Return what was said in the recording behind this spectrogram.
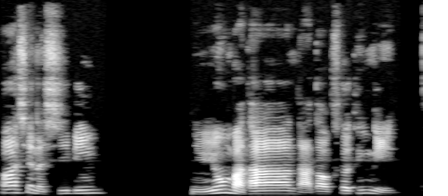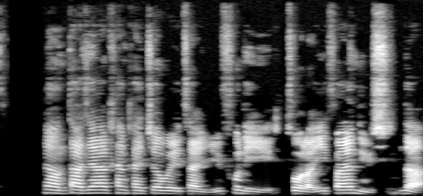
发现了锡兵。女佣把它拿到客厅里，让大家看看这位在鱼腹里做了一番旅行的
